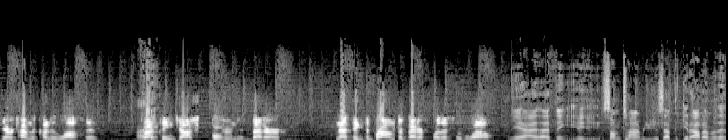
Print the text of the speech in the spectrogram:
there were time to cut his losses. But I think Josh Gordon is better, and I think the Browns are better for this as well. Yeah, I, I think sometimes you just have to get out of the,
